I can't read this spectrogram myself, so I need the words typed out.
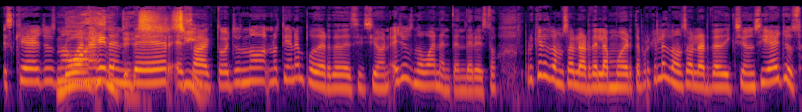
es que ellos no, No van a entender, sí. exacto, ellos no, no tienen poder de decisión, ellos no van a entender esto. ¿Por qué les vamos a hablar de la muerte? ¿Por qué les vamos a hablar de adicción si ellos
